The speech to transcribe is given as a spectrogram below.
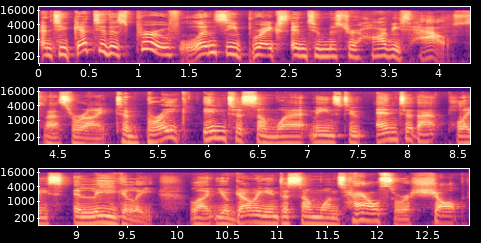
And to get to this proof, Lindsay breaks into Mr. Harvey's house. That's right. To break into somewhere means to enter that place illegally. Like you're going into someone's house or a shop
